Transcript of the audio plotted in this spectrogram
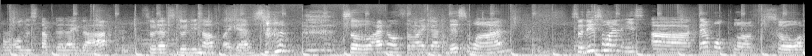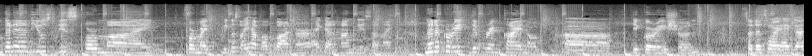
for all the stuff that I got. So that's good enough I guess so and also I got this one. So this one is a tablecloth. So I'm gonna use this for my for my because I have a banner I can hang this and I'm gonna create different kind of uh, decoration. So that's why I got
